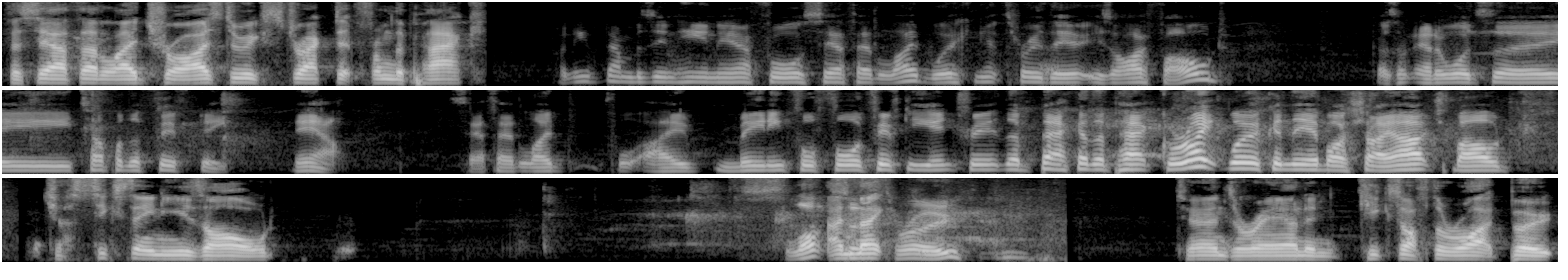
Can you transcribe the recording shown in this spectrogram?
for South Adelaide. Tries to extract it from the pack. Plenty of numbers in here now for South Adelaide. Working it through there is Ifold. Goes up now towards the top of the 50. Now, South Adelaide for a meaningful forward 50 entry at the back of the pack. Great work in there by Shae Archbold. Just 16 years old. Slots And it through. Turns around and kicks off the right boot.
